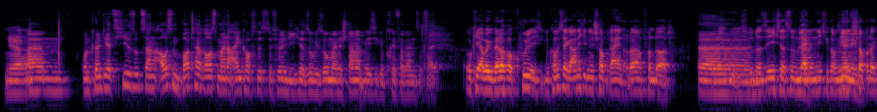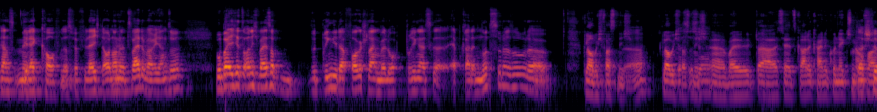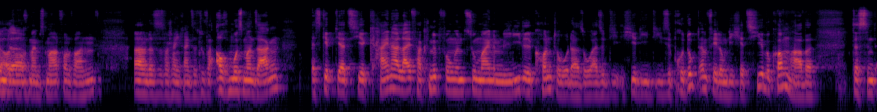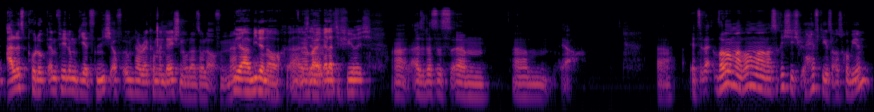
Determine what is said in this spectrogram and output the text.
Ja. Ähm, und könnte jetzt hier sozusagen aus dem Bot heraus meine Einkaufsliste füllen, die hier sowieso meine standardmäßige Präferenz ist. Halt. Okay, aber wäre doch auch cool, ich, du kommst ja gar nicht in den Shop rein, oder? Von dort. Oder, ich, oder ähm, sehe ich das nun nee. gerade nicht? Du kommst nee, nicht in den Shop oder kannst direkt kaufen. Das wäre vielleicht auch noch eine zweite Variante. Wobei ich jetzt auch nicht weiß, ob wird Bring dir da vorgeschlagen, weil du auch Bring als App gerade nutzt oder so? Oder? Glaube ich fast nicht. Ja, Glaube ich fast nicht, ja. äh, weil da ist ja jetzt gerade keine Connection auf, stimmt, auf, ja. auf, meinem Smartphone vorhanden. Äh, das ist wahrscheinlich rein Zufall. Auch muss man sagen, es gibt jetzt hier keinerlei Verknüpfungen zu meinem Lidl-Konto oder so. Also die, hier die, diese Produktempfehlungen, die ich jetzt hier bekommen habe, das sind alles Produktempfehlungen, die jetzt nicht auf irgendeiner Recommendation oder so laufen. Ne? Ja, wie denn auch? Das ist ja, weil, relativ schwierig. Also das ist, ähm, ähm, ja. Äh, jetzt äh, wollen wir, mal, wollen wir mal was richtig Heftiges ausprobieren.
